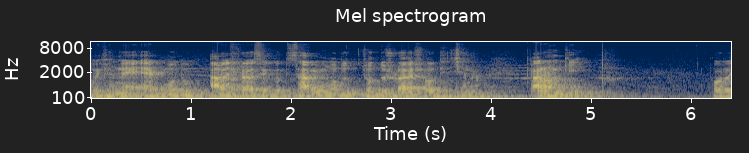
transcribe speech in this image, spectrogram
ওইখানে এক মধু আড়াইশো টাকা সেল করতেছে আর মধু চোদ্দোশো টাকা সহ দিচ্ছে না। কারণ কি? পরে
